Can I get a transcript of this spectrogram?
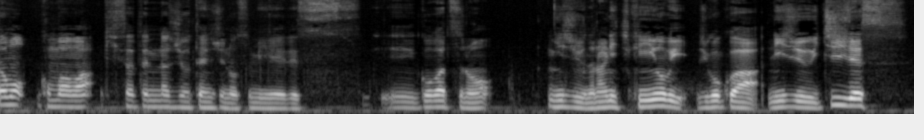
どうも、こんばんは。喫茶店ラジオ店主のすみえです。えー、5月の27日金曜日、時刻は21時です。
